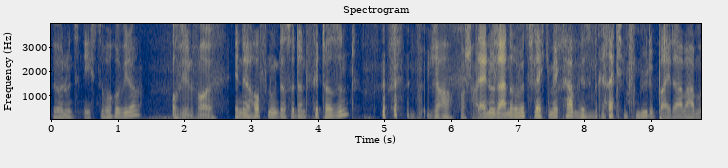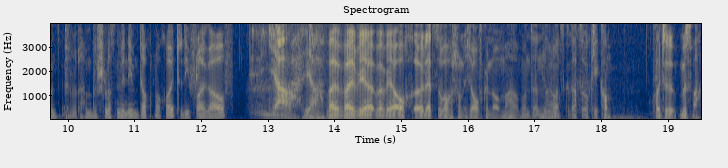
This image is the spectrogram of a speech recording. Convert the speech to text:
wir hören uns nächste Woche wieder. Auf jeden Fall. In der Hoffnung, dass wir dann fitter sind. Ja, Der wahrscheinlich. eine oder andere wird es vielleicht gemerkt haben, wir sind relativ müde beide, aber haben uns haben beschlossen, wir nehmen doch noch heute die Folge auf. Ja, ja, weil, weil wir, weil wir auch äh, letzte Woche schon nicht aufgenommen haben und dann haben Genau. wir uns gedacht, so, okay, komm, heute müssen wir.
